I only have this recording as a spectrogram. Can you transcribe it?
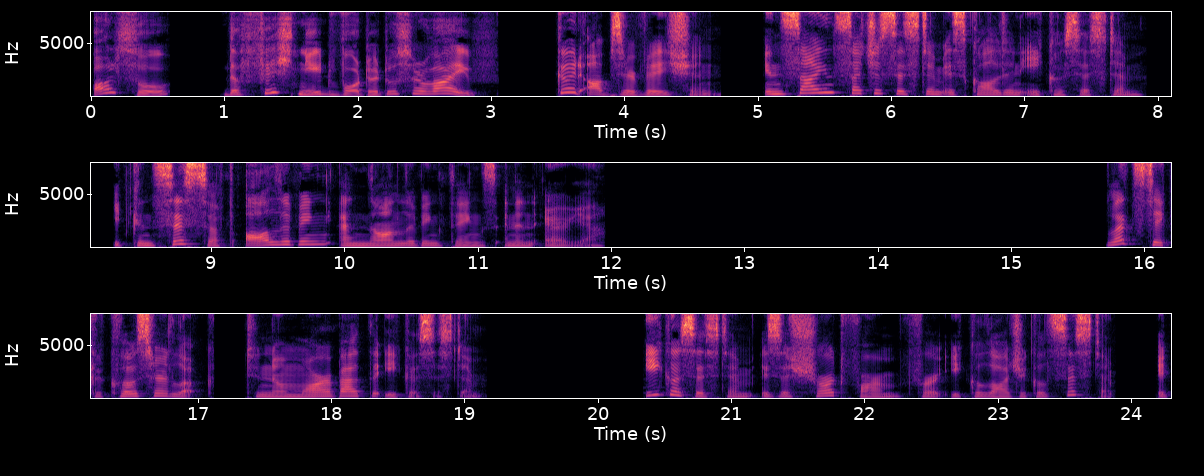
Also, the fish need water to survive. Good observation. In science, such a system is called an ecosystem. It consists of all living and non living things in an area. Let's take a closer look to know more about the ecosystem. Ecosystem is a short form for ecological system. It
